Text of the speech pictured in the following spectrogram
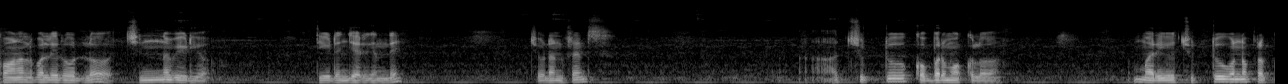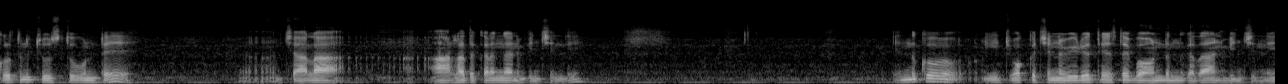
కోనలపల్లి రోడ్లో చిన్న వీడియో తీయడం జరిగింది. చూడండి ఫ్రెండ్స్. చుట్టూ కొబ్బరి మొక్కలు మరియు చుట్టూ ఉన్న ప్రకృతిని చూస్తూ ఉంటే చాలా ఆహ్లాదకరంగా అనిపించింది. ఎందుకో ఈ ఒక్క చిన్న వీడియో తీస్తే బాగుంటుంది కదా అనిపించింది.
